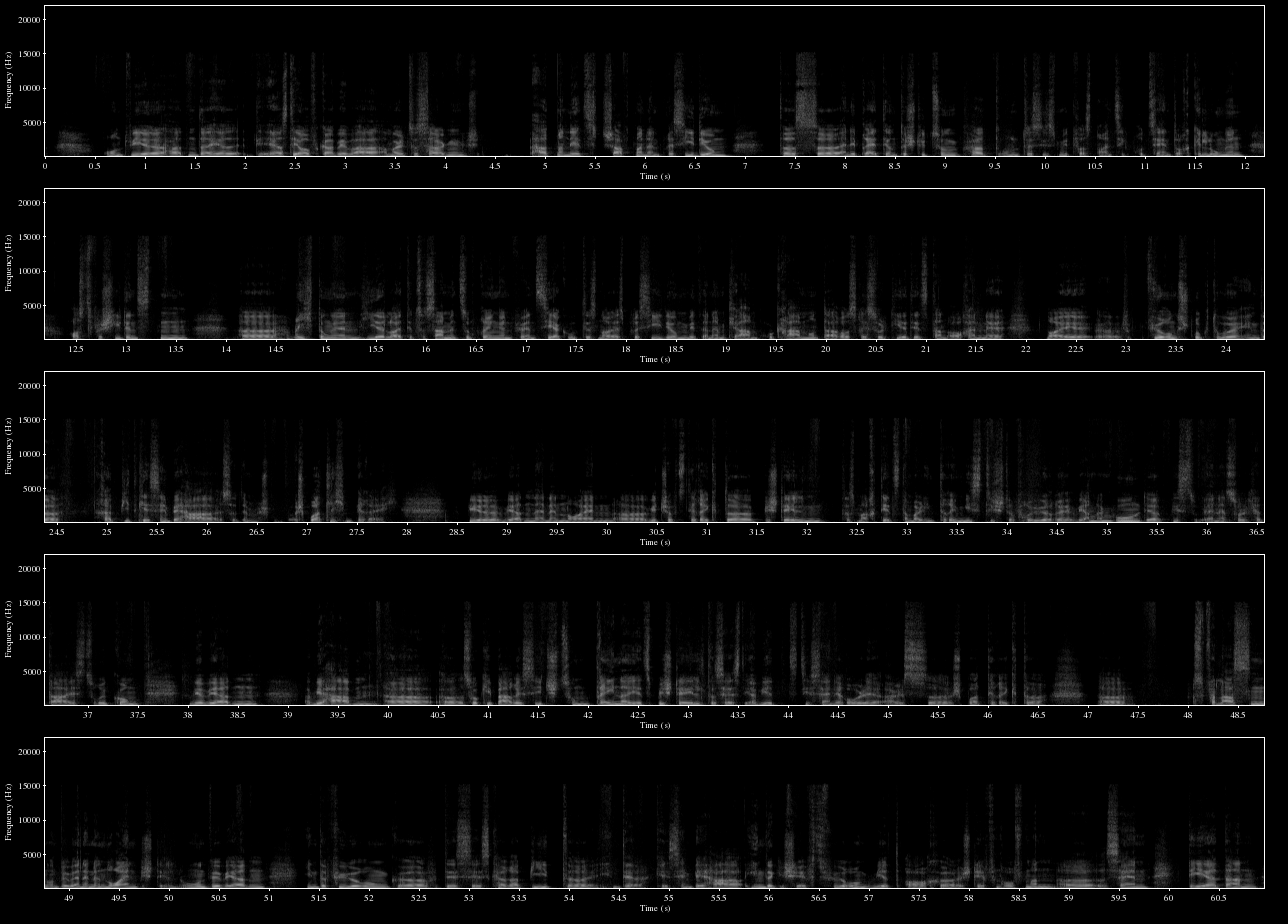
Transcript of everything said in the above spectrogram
Und wir hatten daher, die erste Aufgabe war einmal zu sagen, hat man jetzt, schafft man ein Präsidium, das äh, eine breite Unterstützung hat und das ist mit fast 90 Prozent auch gelungen aus verschiedensten Richtungen hier Leute zusammenzubringen für ein sehr gutes neues Präsidium mit einem klaren Programm. Und daraus resultiert jetzt dann auch eine neue äh, Führungsstruktur in der Rapid GmbH, also dem sportlichen Bereich. Wir werden einen neuen äh, Wirtschaftsdirektor bestellen. Das macht jetzt einmal interimistisch der frühere Werner mhm. Kuhn, der bis ein solcher da ist, zurückkommt. Wir werden wir haben äh, äh, Soki Barisic zum Trainer jetzt bestellt. Das heißt, er wird die, seine Rolle als äh, Sportdirektor äh, verlassen und wir werden einen neuen bestellen. Und wir werden in der Führung äh, des SK Rapid, äh, in der GmbH, in der Geschäftsführung wird auch äh, Steffen Hoffmann äh, sein, der dann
